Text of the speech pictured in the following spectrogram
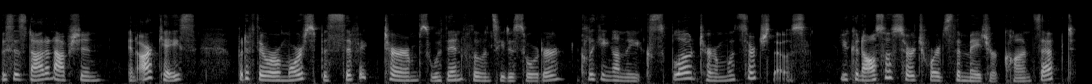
This is not an option in our case, but if there were more specific terms within fluency disorder, clicking on the explode term would search those. You can also search where it's the major concept,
